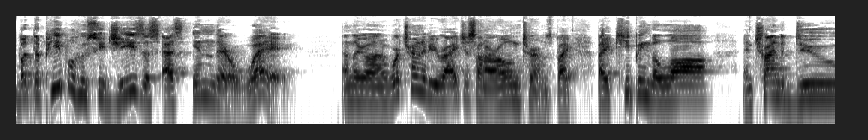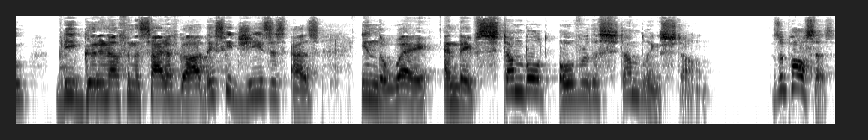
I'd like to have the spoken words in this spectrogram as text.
But the people who see Jesus as in their way, and they're going, we're trying to be righteous on our own terms by, by keeping the law and trying to do, be good enough in the sight of God. They see Jesus as in the way and they've stumbled over the stumbling stone. That's what Paul says.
